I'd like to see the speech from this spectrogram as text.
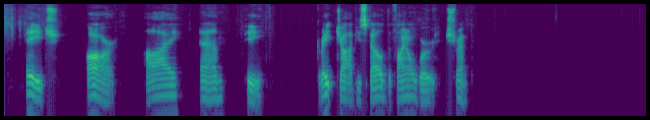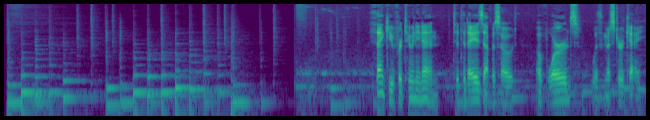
H R I M P. Great job. You spelled the final word, shrimp. Thank you for tuning in to today's episode of Words with Mr. K.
